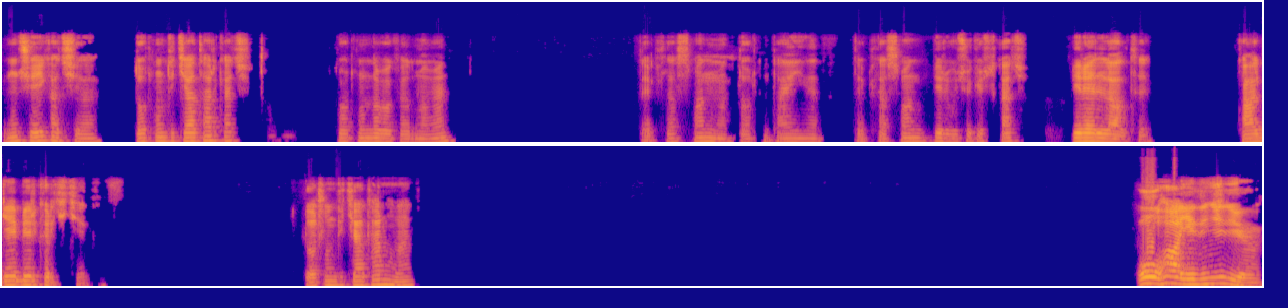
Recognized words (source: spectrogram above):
Bunun şeyi kaç ya? Dortmund 2 atar kaç? Dortmund'a bakalım hemen. Deplasman mı? Dortmund aynen. Deplasman 1.5 üst kaç? 1.56. KG 1.42. Dortmund 2 atar mı lan? Oha 7. diyor.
